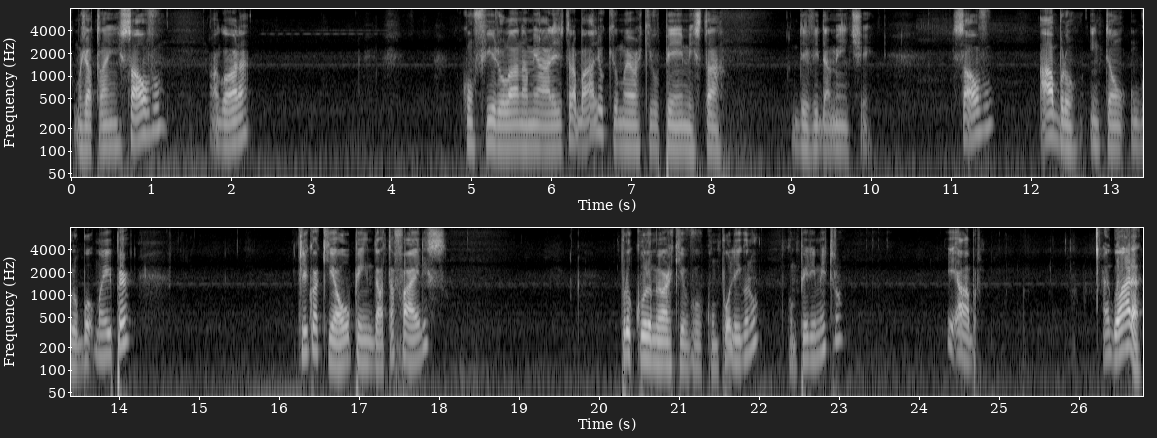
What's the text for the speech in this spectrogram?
Como já está em salvo, agora confiro lá na minha área de trabalho que o meu arquivo PM está devidamente salvo. Abro então o Global Mapper, clico aqui ó, Open Data Files procuro meu arquivo com polígono, com perímetro e abro. Agora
